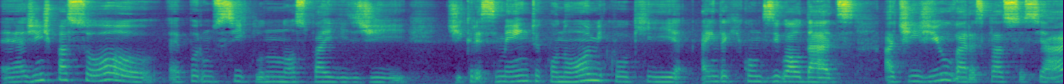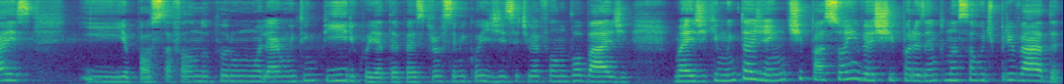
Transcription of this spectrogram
É, a gente passou é, por um ciclo no nosso país de, de crescimento econômico que, ainda que com desigualdades, atingiu várias classes sociais e eu posso estar falando por um olhar muito empírico e até peço para você me corrigir se eu estiver falando bobagem, mas de que muita gente passou a investir, por exemplo, na saúde privada,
